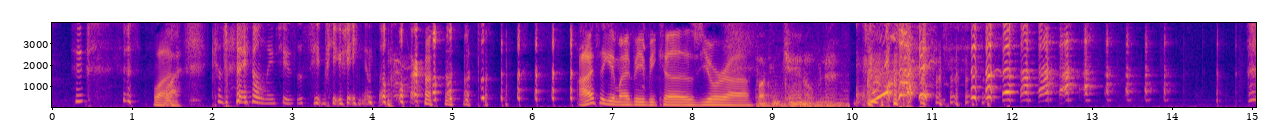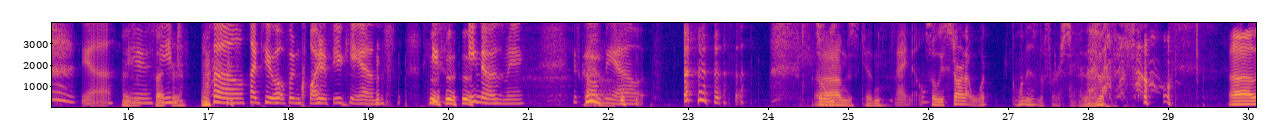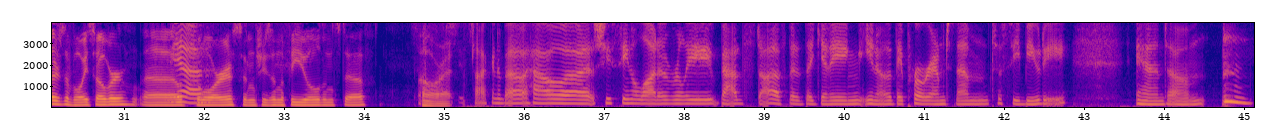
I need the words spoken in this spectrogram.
Why? Why? Because I only choose to see beauty in the world. I think it might be because you're, uh, Fucking can opener. Yeah. Is, You- is that you- true? Well, I do open quite a few cans. He's he knows me. He's called me out. So, uh, we, I'm just kidding. I know. so we start out. What what is the first scene of this episode? Uh, there's a voiceover, uh, Yeah. with Dolores, and she's in the field and stuff. All right. She's talking about how uh, she's seen a lot of really bad stuff, but at the beginning, you know, they programmed them to see beauty, and um,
